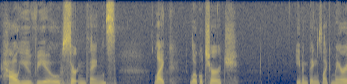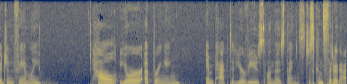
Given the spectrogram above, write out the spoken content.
how you view certain things like local church, even things like marriage and family, how your upbringing impacted your views on those things. Just consider that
